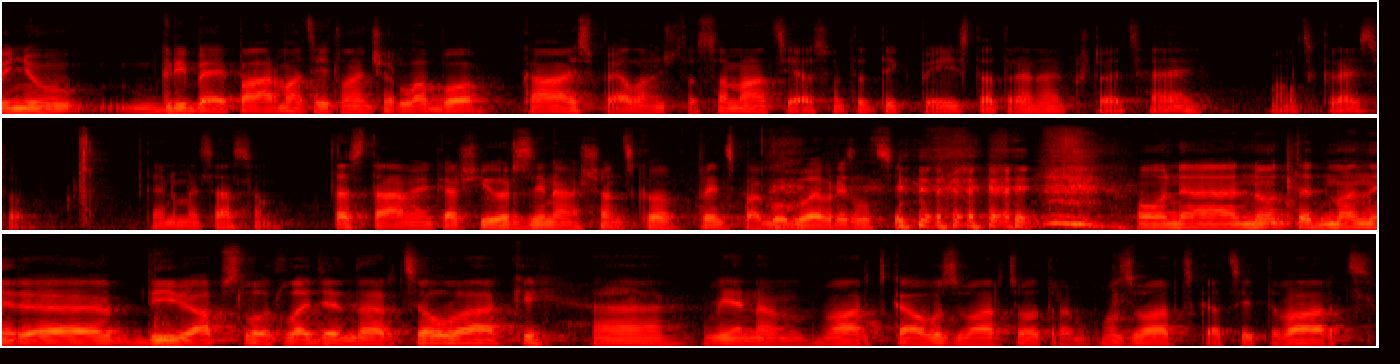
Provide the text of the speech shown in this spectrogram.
viņu gribēja pārmācīt, lai viņš ar labo kāju spēlē, viņš to samācījās. Un tad tika pie īstā trenera, kurš teica, hei, malci kreiso, te nu mēs esam. Tas tā vienkārši jūras zināšanas, ko principā Google var izlasīt. un uh, nu, tad man ir uh, divi absolūti leģendāri cilvēki. Uh, vienam vārds kā uzvārds, otram uzvārds kā cita vārds.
